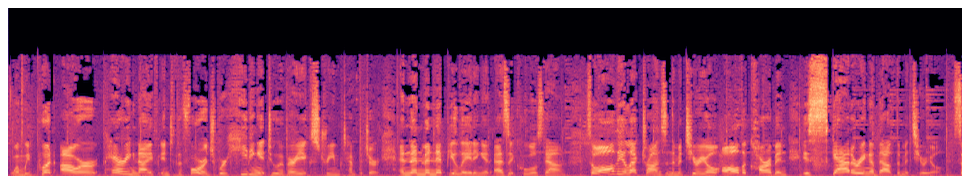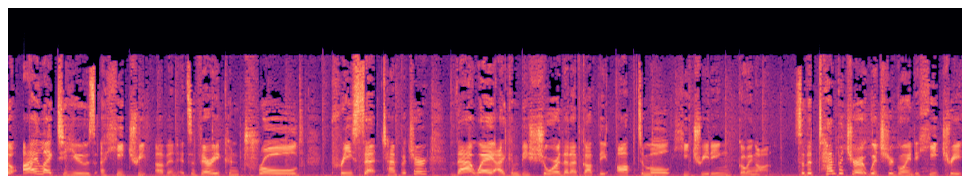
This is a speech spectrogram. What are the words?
When we put our paring knife into the forge, we're heating it to a very extreme temperature and then manipulating it as it cools down. So all the electrons in the material, all the carbon is scattering about the material. So I like to use a heat treat oven. It's a very controlled, preset temperature. That way I can be sure that I've got the optimal heat treating going on. So the temperature at which you're going to heat treat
